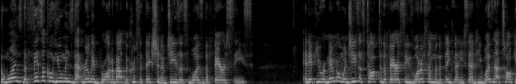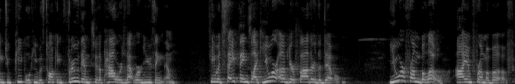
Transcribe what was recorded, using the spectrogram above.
the ones, the physical humans that really brought about the crucifixion of Jesus was the Pharisees. And if you remember when Jesus talked to the Pharisees, what are some of the things that he said? He was not talking to people, he was talking through them to the powers that were using them. He would say things like, You are of your father, the devil. You are from below, I am from above.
